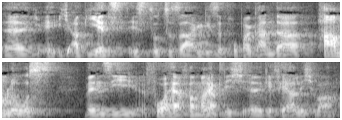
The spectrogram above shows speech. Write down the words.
äh, ich ab jetzt ist sozusagen diese Propaganda harmlos wenn sie vorher vermeintlich ja. äh, gefährlich war.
